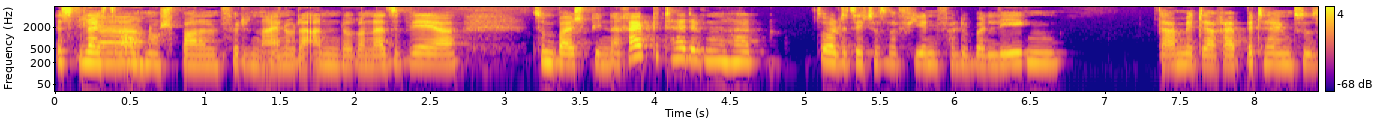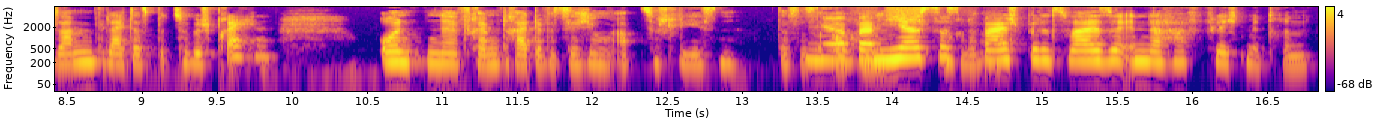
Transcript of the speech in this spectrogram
Ist vielleicht Ja. auch noch spannend für den einen oder anderen. Also wer zum Beispiel eine Reitbeteiligung hat, sollte sich das auf jeden Fall überlegen, da mit der Reitbeteiligung zusammen vielleicht das zu besprechen und eine Fremdreiterversicherung abzuschließen. Das ist Ja, auch bei mir ist das irrelevant. beispielsweise in der Haftpflicht mit drin.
